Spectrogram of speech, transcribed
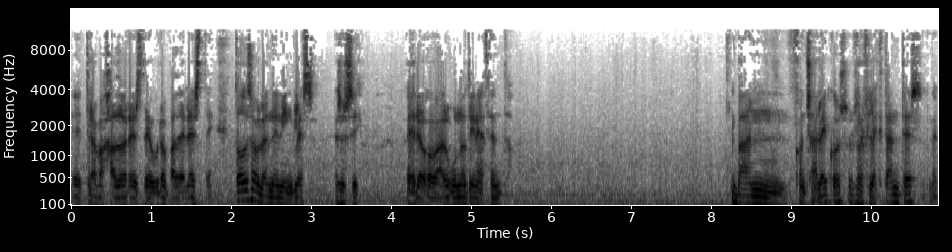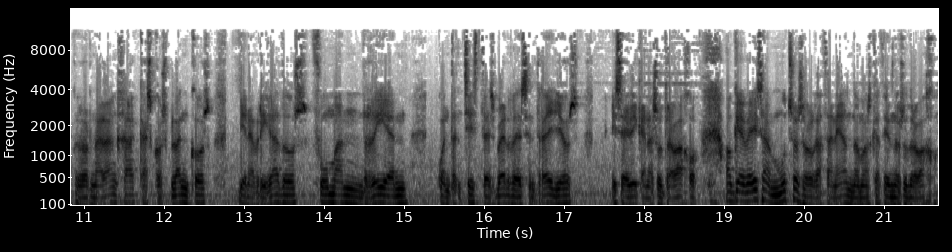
eh, trabajadores de Europa del Este. Todos hablan en inglés, eso sí, pero alguno tiene acento. Van con chalecos reflectantes de color naranja, cascos blancos, bien abrigados, fuman, ríen, cuentan chistes verdes entre ellos y se dedican a su trabajo. Aunque veis a muchos holgazaneando más que haciendo su trabajo.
